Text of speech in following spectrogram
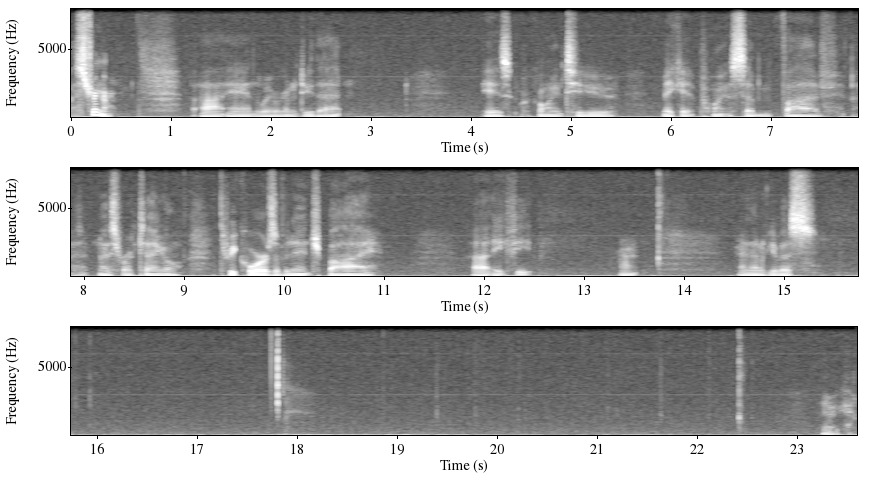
a stringer, uh, and the way we're going to do that is we're going to make it 0.75 nice rectangle three quarters of an inch by uh, eight feet right and that'll give us there we go.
